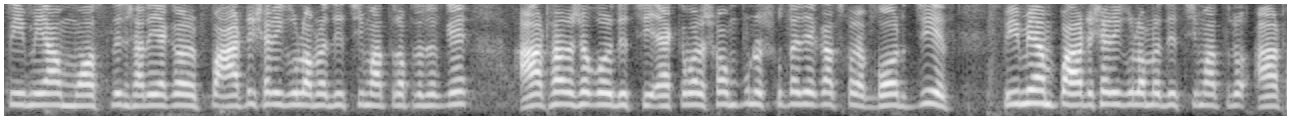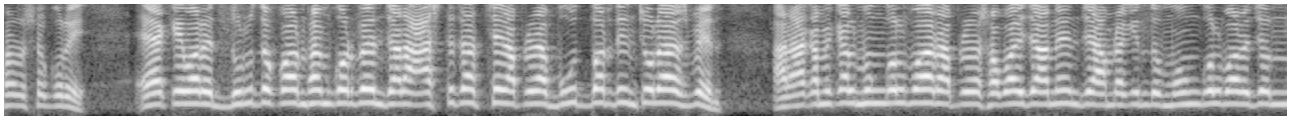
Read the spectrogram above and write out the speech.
প্রিমিয়াম, মসলিন শাড়ি, একেবারে পার্টি শাড়িগুলো আমরা দিচ্ছি মাত্র আপনাদেরকে আঠারোশো করে দিচ্ছি। একেবারে সম্পূর্ণ সুতা দিয়ে কাজ করা গর্জিয়াস প্রিমিয়াম পার্টি শাড়িগুলো আমরা দিচ্ছি মাত্র আঠারোশো করে। একেবারে দ্রুত কনফার্ম করবেন, যারা আসতে চাচ্ছেন, আপনারা বুধবার দিন চলে আসবেন। আর আগামীকাল মঙ্গলবার আপনারা সবাই জানেন যে আমরা কিন্তু মঙ্গলবারের জন্য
